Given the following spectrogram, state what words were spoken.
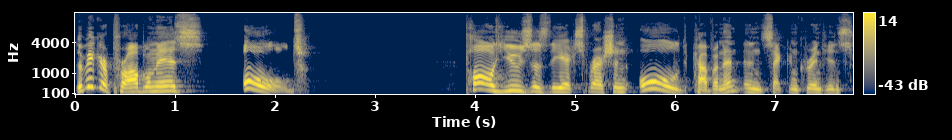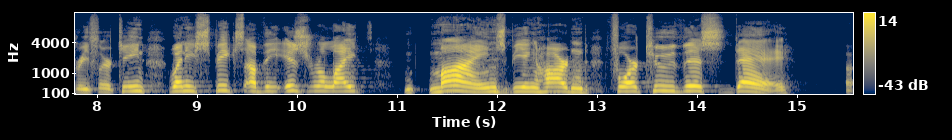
The bigger problem is old. Paul uses the expression old covenant in 2 Corinthians 3:13 when he speaks of the Israelite minds being hardened. For to this day, uh,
